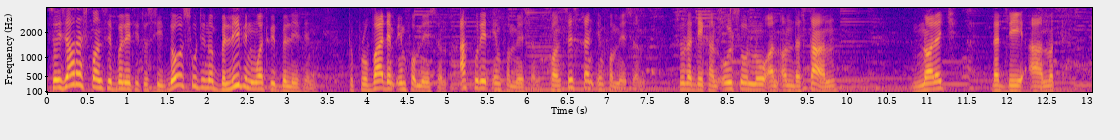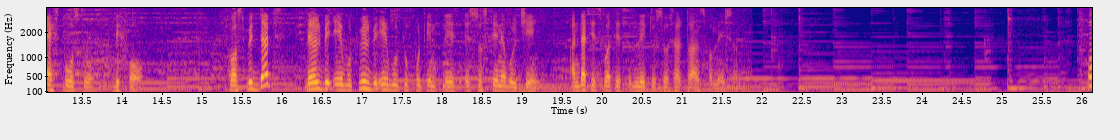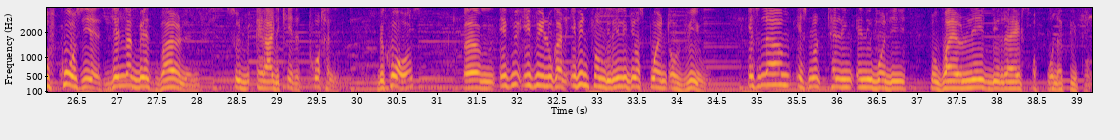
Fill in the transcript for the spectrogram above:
So it's our responsibility to see those who do not believe in what we believe in, to provide them information, accurate information, consistent information, so that they can also know and understand knowledge that they are not exposed to before. Because with that, they will be able, will be able to put in place a sustainable change, and that is what is related to social transformation. Of course, yes, gender-based violence should be eradicated totally because um, if, we, if look at even from the religious point of view, Islam is not telling anybody to violate the rights of other people.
